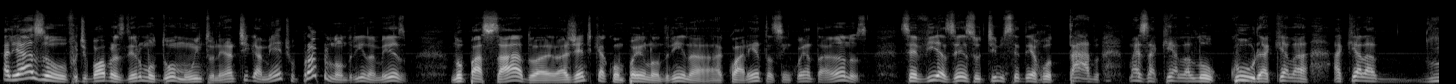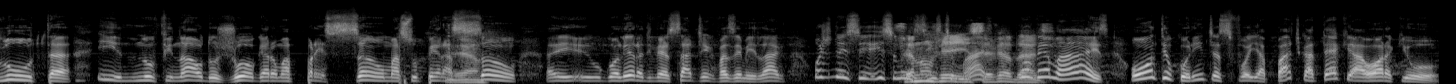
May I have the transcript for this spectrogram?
Aliás, o futebol brasileiro mudou muito, né? Antigamente, o próprio Londrina mesmo, no passado, a, gente que acompanha o Londrina há 40, 50 anos, você via às vezes o time ser derrotado, mas aquela loucura, aquela, aquela luta, e no final do jogo era uma pressão, uma superação, é. o goleiro adversário tinha que fazer milagre. Hoje isso, isso não Você existe não vê mais. Isso, é verdade. Não vê mais. Ontem o Corinthians foi apático, até que a hora que o,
